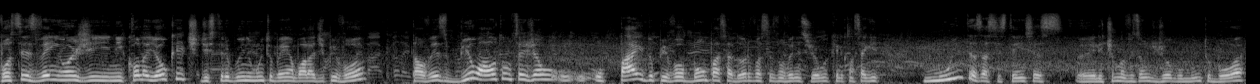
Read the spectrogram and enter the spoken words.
Vocês veem hoje Nikola Jokic distribuindo muito bem a bola de pivô. Talvez Bill Walton seja o, o, o, pai do pivô bom passador, vocês vão ver nesse jogo que ele consegue muitas assistências, ele tinha uma visão de jogo muito boa,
